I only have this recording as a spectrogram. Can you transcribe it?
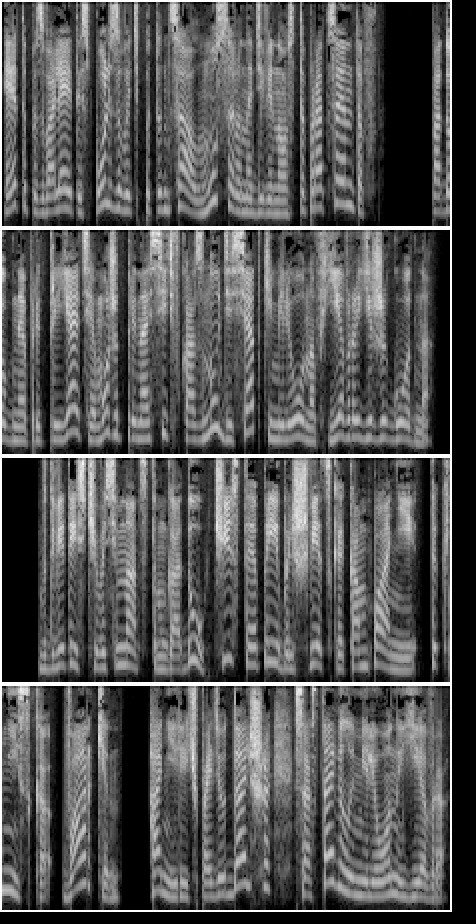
Это позволяет использовать потенциал мусора на 90%. Подобное предприятие может приносить в казну десятки миллионов евро ежегодно. В 2018 году чистая прибыль шведской компании Tekniska Варкин, о ней речь пойдет дальше, составила миллионы евро.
